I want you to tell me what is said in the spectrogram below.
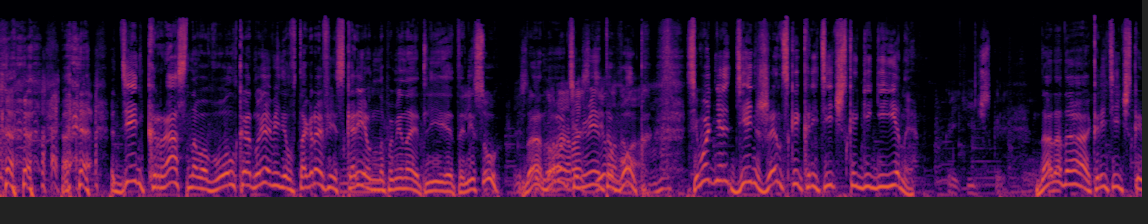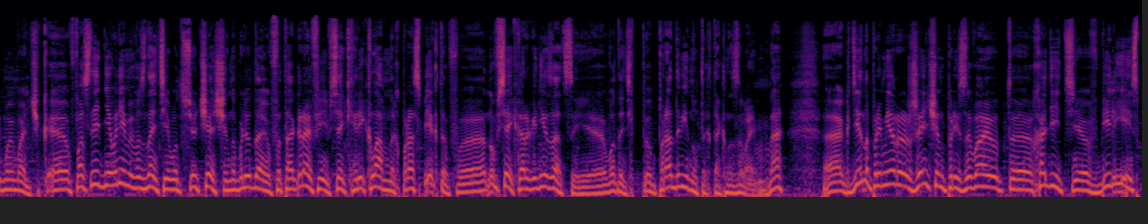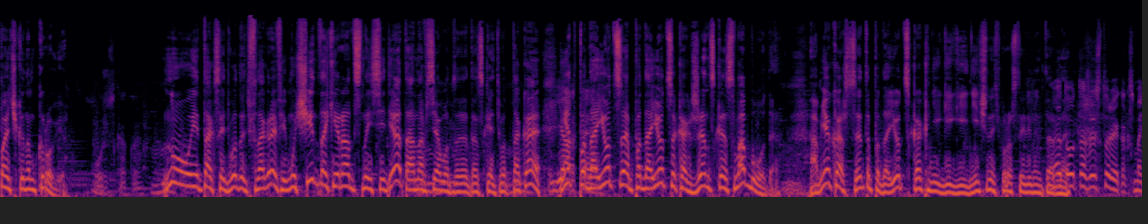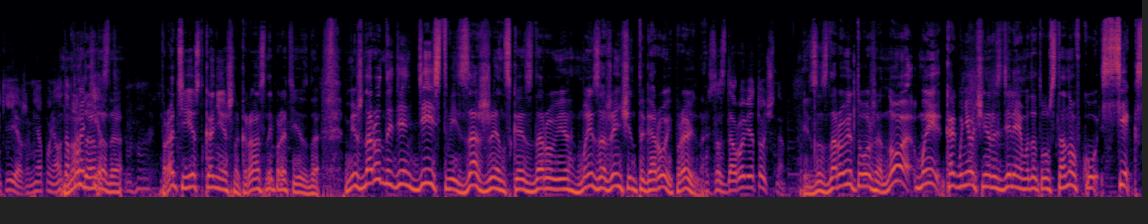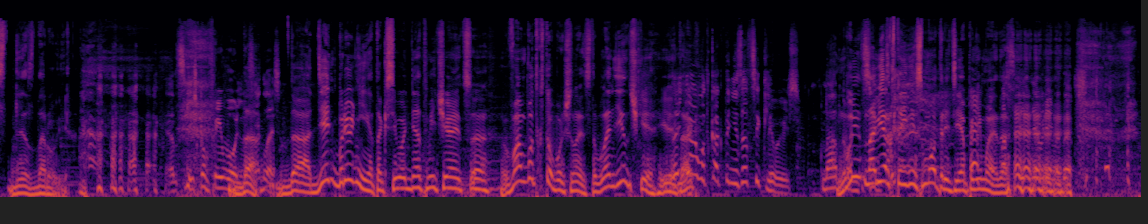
День красного волка. Ну, я видел фотографии. Скорее он напоминает ли это. Лису, Да, но тем не менее это волк. Сегодня день женской критической гигиены. Критической. Да-да-да, критической, мой мальчик. Э, В последнее время, вы знаете, я вот все чаще наблюдаю фотографии всяких рекламных проспектов, э, ну, всяких организаций, э, вот этих продвинутых, так называемых, да, где, например, женщин призывают ходить в белье, испачканном кровью. Ужас какой. Ну, и так сказать, вот эти фотографии. Мужчин такие радостные сидят, а она вся вот, э, так сказать, вот такая. Яркая. подается, подается как женская свобода. А мне кажется, это подается как негигиеничность просто Ну, элементарная. это вот та же история, как с макияжем, я понял. Это ну протест. да, да, да. Протест, конечно, красный протест, да. Международный день действий за женское здоровье. Мы за женщин-то горой, правильно? За здоровье точно. И за здоровье тоже. Но мы как бы не очень разделяем вот эту установку секс для здоровья. Это слишком фривольно, Да, согласен. да, день брюнеток сегодня отмечается. Вам вот кто больше нравится, блондиночки или Да так? я вот как-то не зацикливаюсь. На Ну, Вы наверх-то и не смотрите, я понимаю, да.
